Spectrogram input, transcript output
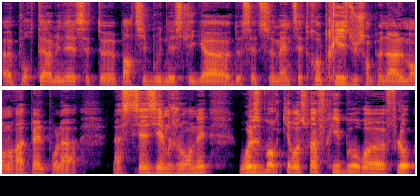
euh, pour terminer cette euh, partie Bundesliga euh, de cette semaine, cette reprise du championnat allemand, on le rappelle, pour la, la 16e journée. Wolfsburg qui reçoit Fribourg Flo.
